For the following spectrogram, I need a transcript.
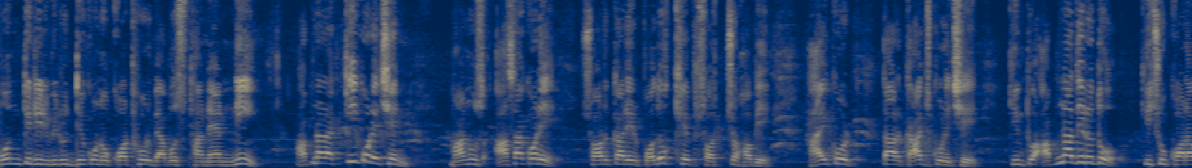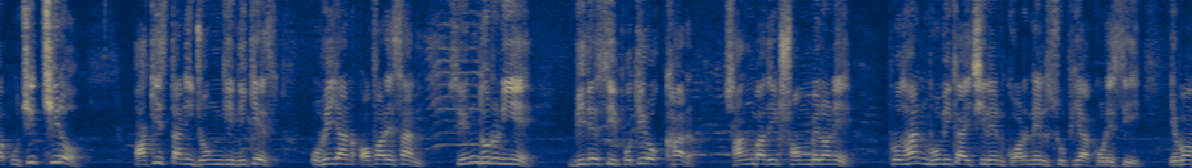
মন্ত্রীর বিরুদ্ধে কোনো কঠোর ব্যবস্থা নেননি? আপনারা কি করেছেন? মানুষ আশা করে সরকারের পদক্ষেপ স্বচ্ছ হবে। হাইকোর্ট তার কাজ করেছে, কিন্তু আপনাদেরও তো কিছু করা উচিত ছিল। পাকিস্তানি জঙ্গি নিকেশ অভিযান অপারেশন সিন্ধুর নিয়ে বিদেশি প্রতিরক্ষার সাংবাদিক সম্মেলনে প্রধান ভূমিকায় ছিলেন কর্নেল সুফিয়া কোরেসি এবং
